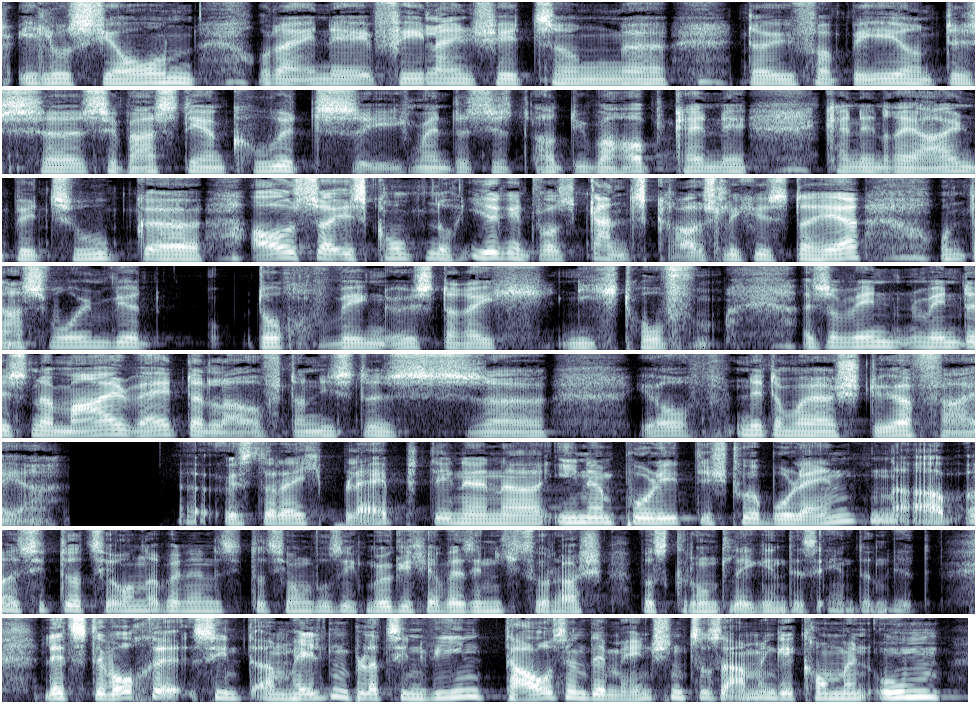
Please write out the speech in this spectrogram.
Illusion oder eine Fehleinschätzung äh, der ÖVP und des äh, Sebastian Kurz. Ich meine, das ist, hat überhaupt keine, keinen realen Bezug, äh, außer es kommt noch irgendwas ganz Grausliches daher. Und das wollen wir doch wegen Österreich nicht hoffen. Also wenn, wenn das normal weiterläuft, dann ist das äh, ja nicht einmal eine Störfeier. Österreich bleibt in einer innenpolitisch turbulenten Situation, aber in einer Situation, wo sich möglicherweise nicht so rasch was Grundlegendes ändern wird. Letzte Woche sind am Heldenplatz in Wien tausende Menschen zusammengekommen, um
